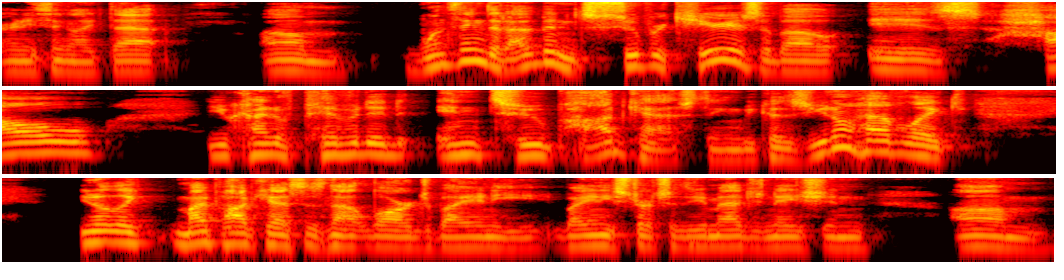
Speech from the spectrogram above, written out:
or anything like that. Um, one thing that I've been super curious about is how you kind of pivoted into podcasting because you don't have like you know like my podcast is not large by any by any stretch of the imagination um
